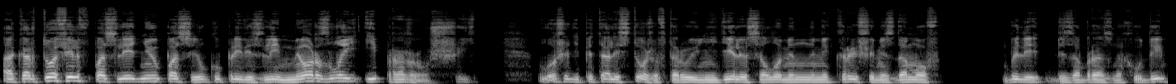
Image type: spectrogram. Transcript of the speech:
а картофель в последнюю посылку привезли мерзлый и проросший. Лошади питались тоже вторую неделю соломенными крышами с домов, были безобразно худы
